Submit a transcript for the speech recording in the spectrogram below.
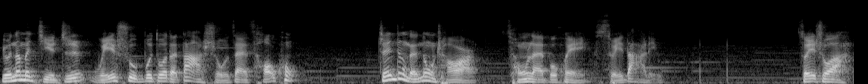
有那么几只为数不多的大手在操控。真正的弄潮儿从来不会随大流。所以说啊，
